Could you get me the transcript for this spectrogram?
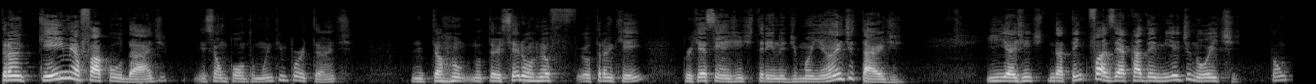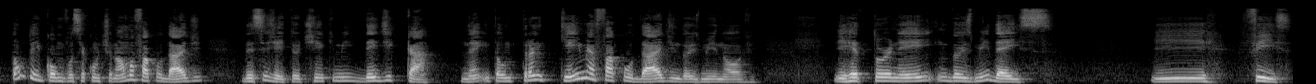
tranquei minha faculdade, isso é um ponto muito importante. Então, no terceiro ano eu, eu tranquei, porque assim, a gente treina de manhã e de tarde. E a gente ainda tem que fazer academia de noite. Então, não tem como você continuar uma faculdade desse jeito. Eu tinha que me dedicar, né? Então, tranquei minha faculdade em 2009 e retornei em 2010. E Fiz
